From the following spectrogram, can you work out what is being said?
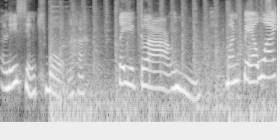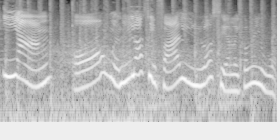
อันนี้เสียงคีย์บอร์ดนะคะ ตีกลางอือมันแปลว่าอีหยังอ๋อ เหมือนให้ลอดสีฟ้าหรือลอดสีอะไรก็ไม่รู้อะ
